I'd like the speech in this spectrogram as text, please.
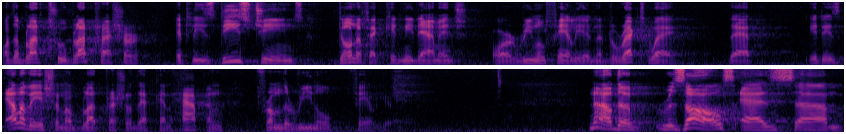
or the blood through blood pressure, at least these genes don't affect kidney damage or renal failure in a direct way that it is elevation of blood pressure that can happen from the renal failure. Now, the results, as um,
